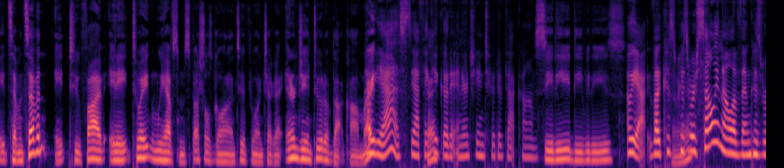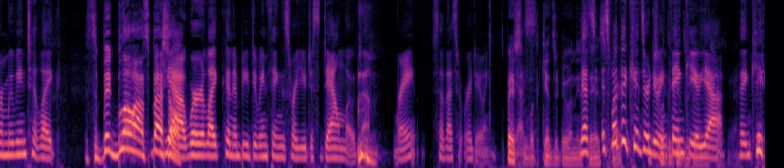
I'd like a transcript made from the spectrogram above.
877 825 8828. And we have some specials going on too if you want to check out energyintuitive.com, Oh, right? yes. Yeah, thank Okay. you. Go to energyintuitive.com. CD, DVDs. Oh, yeah. Like, because All we're selling all of them because we're moving to like, It's a big blowout special. yeah, we're like going to be doing things where you just download them, right? So that's what we're doing. It's basically Yes. what the kids are doing these That's days. it's what the kids are It's doing. Thank you. doing Yeah. days, Thank you.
